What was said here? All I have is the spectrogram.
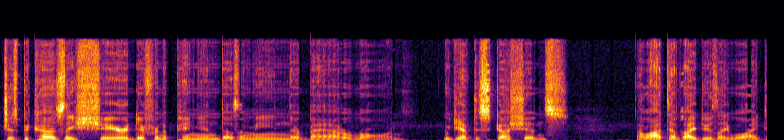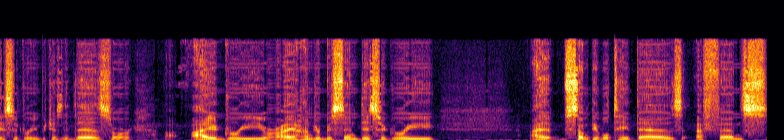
just because they share a different opinion doesn't mean they're bad or wrong. We can have discussions. A lot of times I do like, well, I disagree because of this, or I agree, or I 100% disagree. I some people take that as offense.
